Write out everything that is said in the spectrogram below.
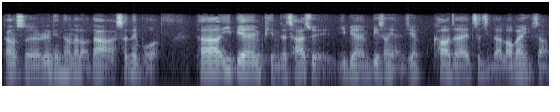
当时任天堂的老大山内博。他一边品着茶水，一边闭上眼睛，靠在自己的老板椅上，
